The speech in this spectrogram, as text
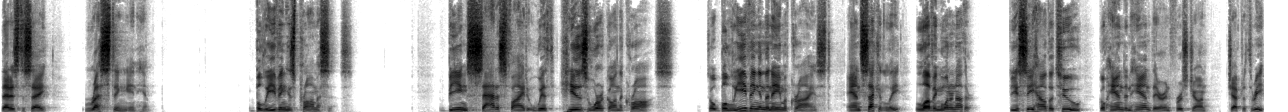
That is to say, resting in Him, believing His promises, being satisfied with His work on the cross. So, believing in the name of Christ, and secondly, loving one another. Do you see how the two go hand in hand there in 1 John chapter 3?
